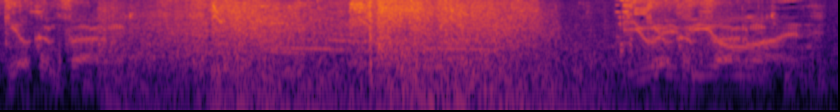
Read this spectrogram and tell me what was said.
Kill confirmed. UAV online.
